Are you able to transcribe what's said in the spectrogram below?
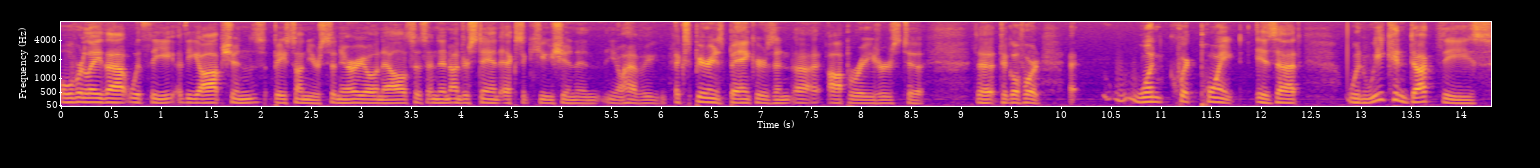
overlay that with the the options based on your scenario analysis, and then understand execution and you know having experienced bankers and uh, operators to, to to go forward. One quick point is that when we conduct these,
